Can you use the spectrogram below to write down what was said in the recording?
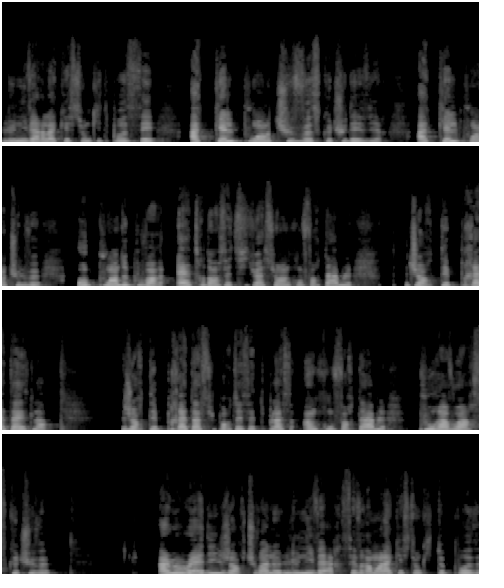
l'univers, la question qui te pose, c'est à quel point tu veux ce que tu désires, à quel point tu le veux, au point de pouvoir être dans cette situation inconfortable, genre tu es prête à être là? Genre, t'es prête à supporter cette place inconfortable pour avoir ce que tu veux? Are you ready? Genre, tu vois, l'univers, c'est vraiment la question qui te pose.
